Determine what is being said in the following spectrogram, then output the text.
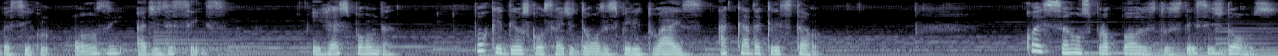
versículo 11 a 16 e responda: por que Deus concede dons espirituais a cada cristão? Quais são os propósitos desses dons?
